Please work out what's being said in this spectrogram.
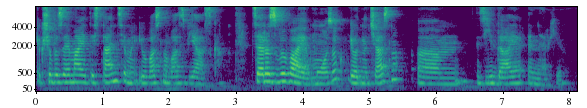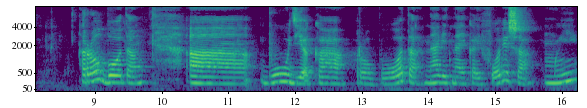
Якщо ви займаєтесь танцями і у вас нова зв'язка. Це розвиває мозок і одночасно ем, з'їдає енергію. Робота. Будь-яка робота, навіть найкайфовіша, ми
